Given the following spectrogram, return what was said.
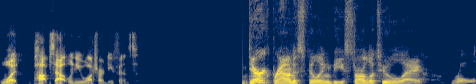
what pops out when you watch our defense. Derrick Brown is filling the Star Lotulelei role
